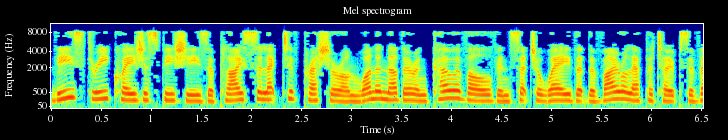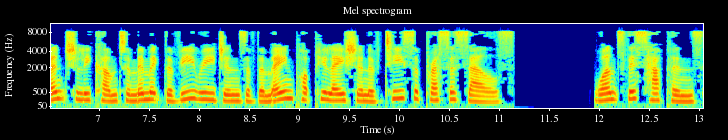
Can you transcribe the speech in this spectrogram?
These three quasiaspecies apply selective pressure on one another and co-evolve in such a way that the viral epitopes eventually come to mimic the V regions of the main population of T suppressor cells. Once this happens,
